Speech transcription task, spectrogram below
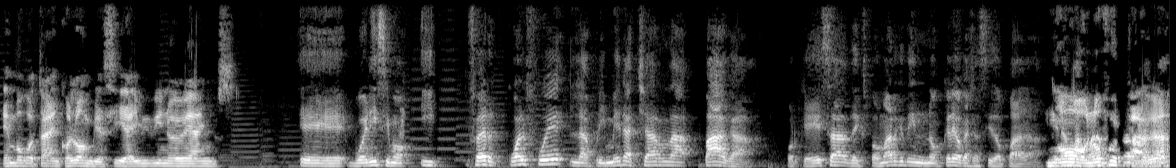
en Bogotá, en Colombia, sí, ahí viví nueve años. Eh, buenísimo. Y Fer, ¿cuál fue la primera charla paga? Porque esa de Expo Marketing no creo que haya sido paga. No, no fue paga.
